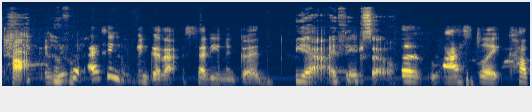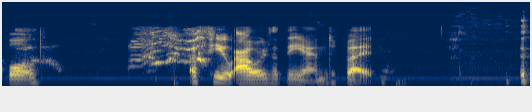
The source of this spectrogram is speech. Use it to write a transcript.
talk. I think we've been good at setting a good. Yeah, I think so. The last like couple, a few hours at the end, but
